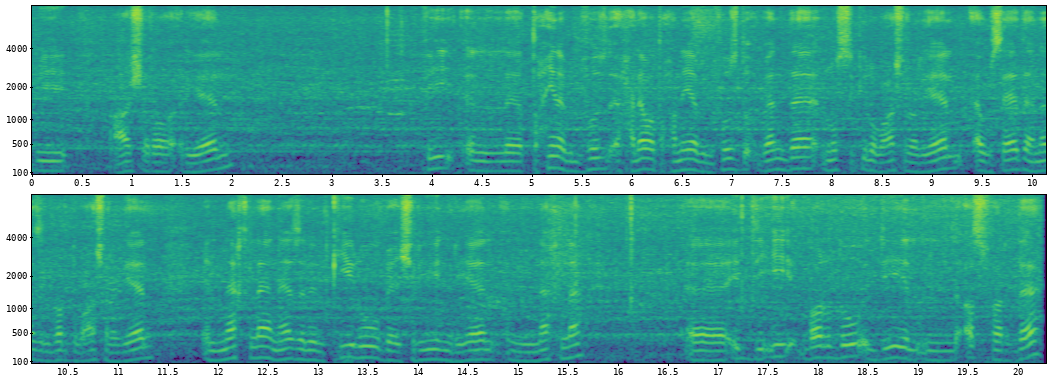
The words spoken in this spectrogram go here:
بعشرة ريال. في الطحينة بالفستق حلاوة طحينية بالفستق باندا نص كيلو بعشرة ريال أو سادة نازل برضو بعشرة ريال. النخلة نازل الكيلو بعشرين ريال النخلة. آه الدقيق برضو الدقيق الأصفر ده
